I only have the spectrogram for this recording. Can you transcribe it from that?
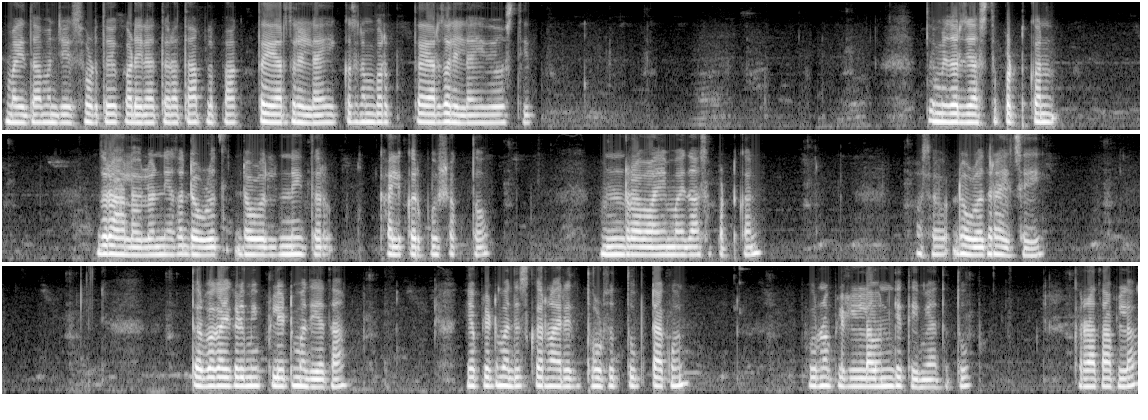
मैदा म्हणजे सोडतो आहे कडेला तर आता आपला पाक तयार झालेला आहे. एकच नंबर तयार झालेला आहे व्यवस्थित. तुम्ही जर जास्त पटकन जर हलवलं नाही असं ढवळत ढवळलं नाही तर खाली करपू शकतो. म्हणून रवा आहे मैदा असं पटकन असं ढवळत राहायचं आहे तर बघा इकडे मी प्लेटमध्ये आता या प्लेटमध्येच करणार आहे थोडंसं तूप टाकून. पूर्ण प्लेटला लावून घेते मी आता तूप. कारण आता आपलं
